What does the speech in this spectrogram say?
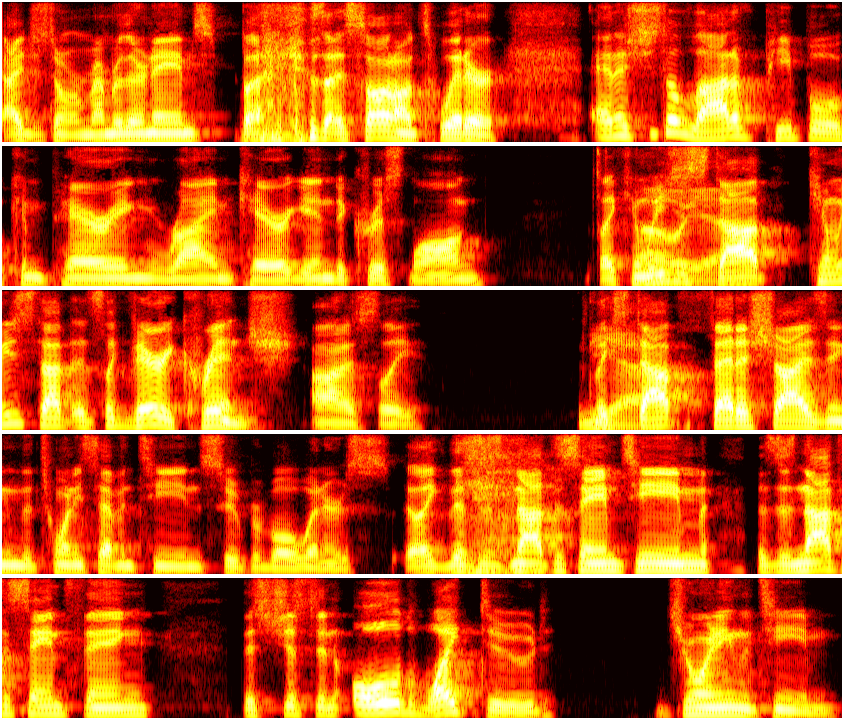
I just don't remember their names, but because I saw it on Twitter, and it's just a lot of people comparing Ryan Kerrigan to Chris Long. Like, can we oh, just yeah. stop? Can we just stop? It's like very cringe, honestly. Like, yeah. stop fetishizing the 2017 Super Bowl winners. Like, this is not the same team. This is not the same thing. This just an old white dude joining the team,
